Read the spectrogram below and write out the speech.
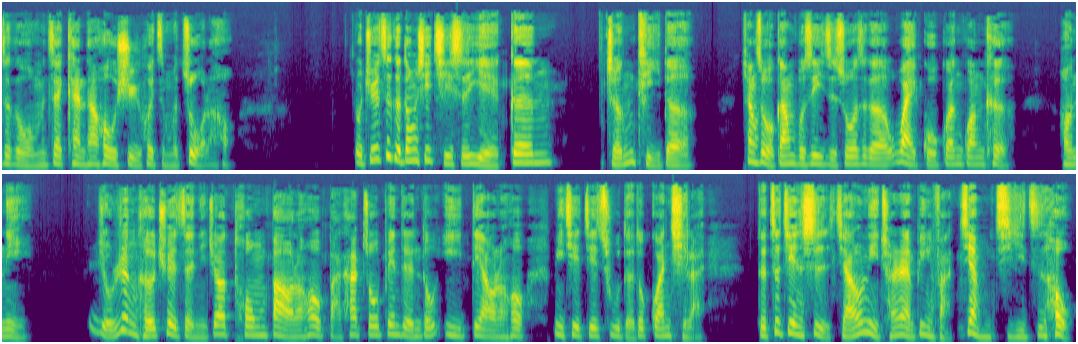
这个我们再看它后续会怎么做了哈。我觉得这个东西其实也跟整体的，像是我刚刚不是一直说这个外国观光客，哦，你有任何确诊，你就要通报，然后把他周边的人都疫掉，然后密切接触的都关起来的这件事，假如你传染病法降级之后，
